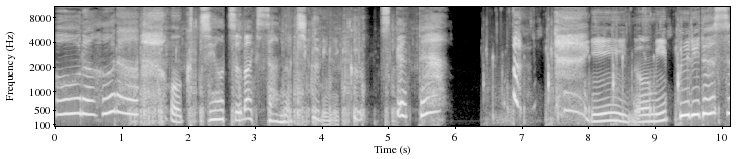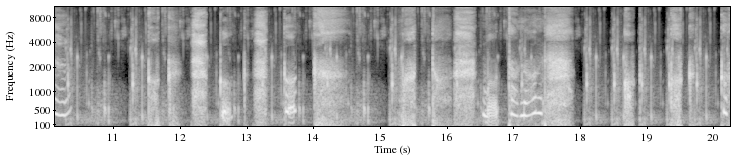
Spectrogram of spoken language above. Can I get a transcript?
ほらほらお口を椿さんの乳首にくっつけて。いい飲みっぷりです。ごくごくごく。もっともっと飲んで。ごくごくごく。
